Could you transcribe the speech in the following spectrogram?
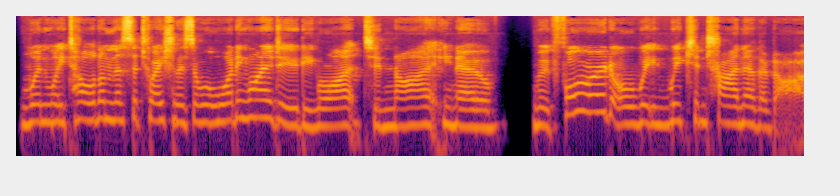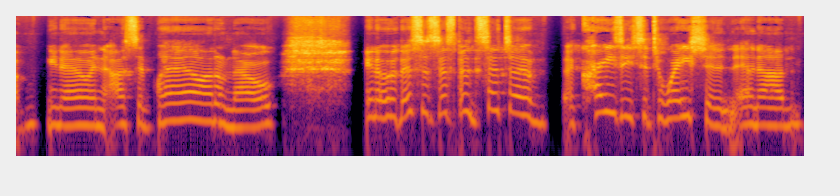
when we told them the situation, they said, well, what do you want to do? Do you want to not, you know, move forward or we, we can try another dog, you know? And I said, well, I don't know. You know, this has just been such a, a crazy situation. And um,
